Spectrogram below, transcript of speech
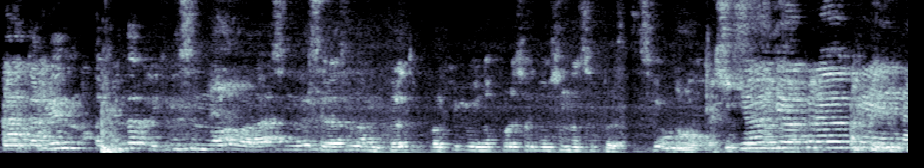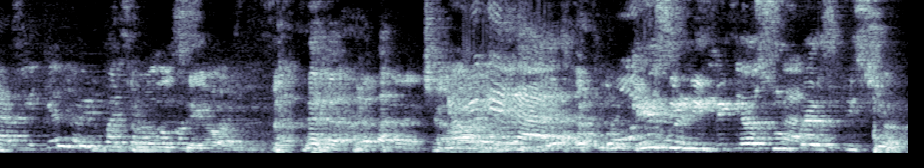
pero también, también la religión es no robarás, no desearás a la mujer de tu prójimo y no por eso no es una superstición. No, eso es Yo, una- yo creo que la religión también puede ser un poco ¿Qué significa superstición?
